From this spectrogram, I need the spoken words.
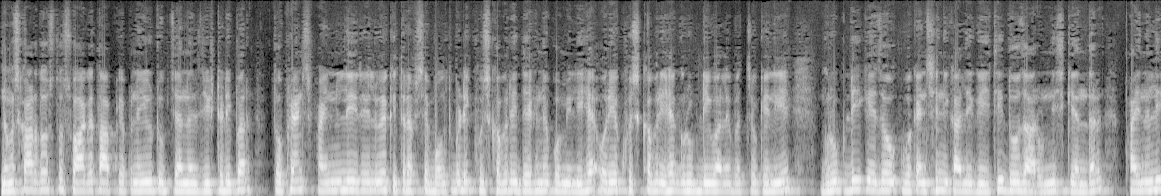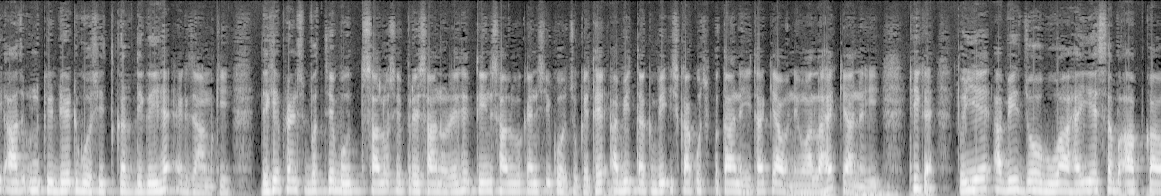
नमस्कार दोस्तों, स्वागत है आपके अपने YouTube चैनल जी स्टडी पर। तो फ्रेंड्स फाइनली रेलवे की तरफ़ से बहुत बड़ी खुशखबरी देखने को मिली है और ये खुशखबरी है ग्रुप डी वाले बच्चों के लिए। ग्रुप डी के जो वैकेंसी निकाली गई थी 2019 के अंदर फाइनली आज उनकी डेट घोषित कर दी गई है एग्ज़ाम की। देखिए फ्रेंड्स बच्चे बहुत सालों से परेशान हो रहे थे, तीन साल वैकेंसी को हो चुके थे, अभी तक भी इसका कुछ पता नहीं था क्या होने वाला है, क्या नहीं। ठीक है तो ये अभी जो हुआ है, ये सब आपका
